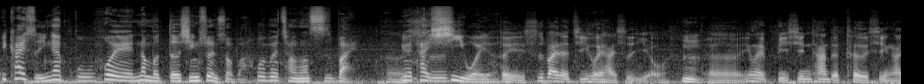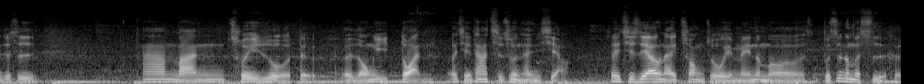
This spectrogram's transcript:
一开始应该不会那么得心顺手吧？会不会常常失败？呃因为太细微了。对，失败的机会还是有。嗯，呃，因为笔芯它的特性啊，就是它蛮脆弱的，呃，容易断，而且它尺寸很小，所以其实要用来创作也没那么不是那么适合。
